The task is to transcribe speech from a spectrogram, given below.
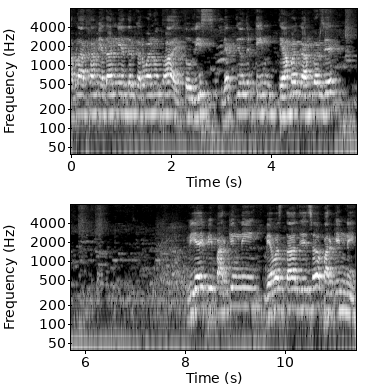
આપણા આખા મેદાનની અંદર કરવાનો થાય તો વીસ વ્યક્તિઓની ટીમ ત્યાં પણ કામ કરશે. વીઆઈપી પાર્કિંગની વ્યવસ્થા જે છે પાર્કિંગની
